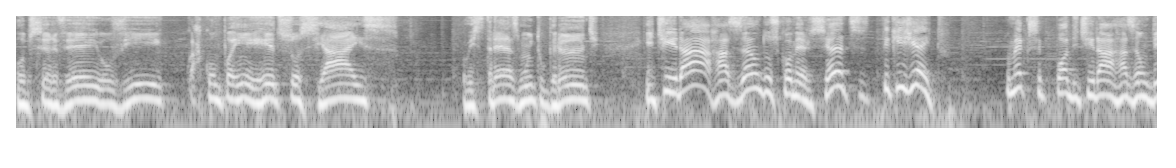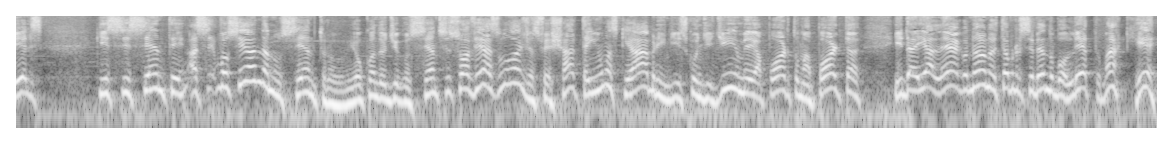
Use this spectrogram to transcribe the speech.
observei, ouvi, acompanhei redes sociais, o estresse muito grande. E tirar a razão dos comerciantes, de que jeito? Como é que você pode tirar a razão deles que se sentem. Assim, você anda no centro, eu quando eu digo centro, você só vê as lojas fechadas, tem umas que abrem de escondidinho, meia porta, uma porta, e daí alegam, não, nós estamos recebendo boleto, mas que?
